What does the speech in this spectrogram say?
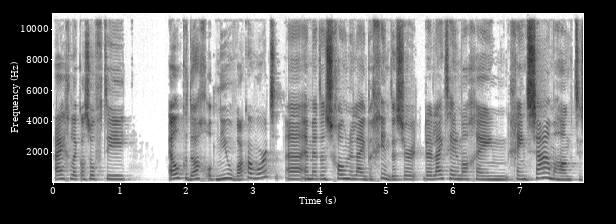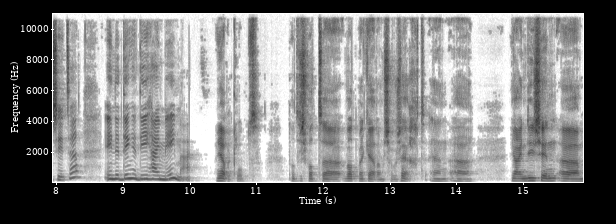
eigenlijk alsof hij elke dag opnieuw wakker wordt uh, en met een schone lei begint. Dus er, er lijkt helemaal geen, geen samenhang te zitten in de dingen die hij meemaakt. Ja, dat klopt. Dat is wat, uh, wat McAdams zo zegt. En uh, ja, in die zin ehm,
